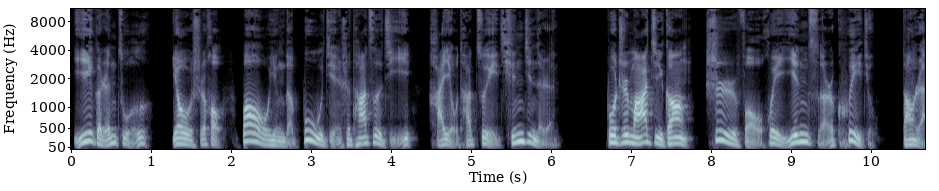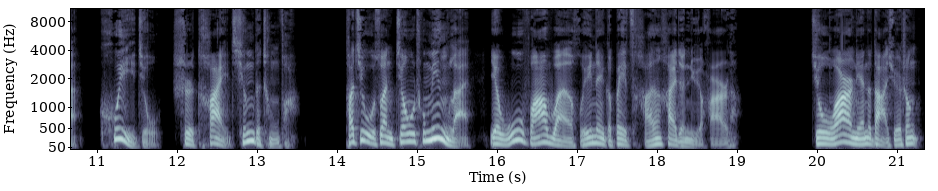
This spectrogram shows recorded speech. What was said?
一个人作恶，有时候报应的不仅是他自己，还有他最亲近的人。不知麻继刚是否会因此而愧疚？当然。愧疚是太轻的惩罚，他就算交出命来，也无法挽回那个被残害的女孩了。九二年的大学生，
